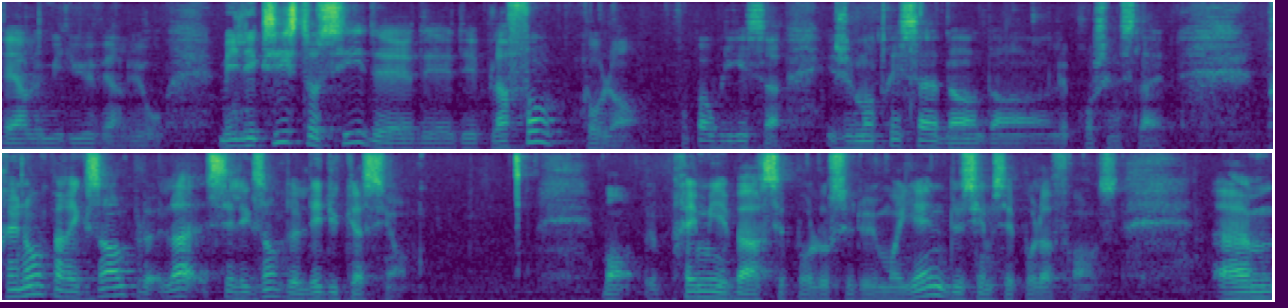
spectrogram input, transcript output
vers le milieu, vers le haut. Mais il existe aussi des, plafonds collants. Il ne faut pas oublier ça. Et je vais montrer ça dans, le prochain slide. Prenons par exemple, là c'est l'exemple de l'éducation. Bon, le premier bar c'est pour l'OCDE moyenne, deuxième c'est pour la France. Euh,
